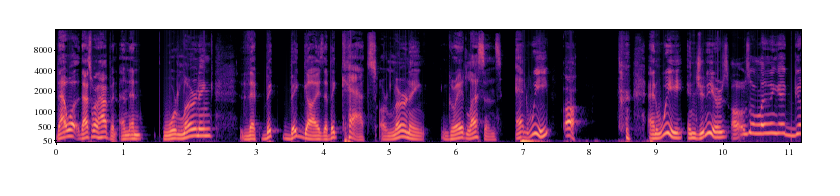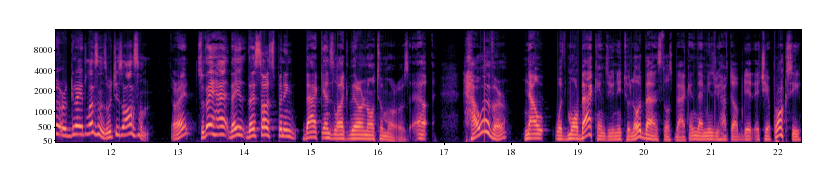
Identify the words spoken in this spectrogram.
That was that's what happened, and then we're learning the big big guys, the big cats are learning great lessons, and we oh, and we engineers are also learning great lessons, which is awesome. All right, so they had they they start spinning backends like there are no tomorrows. Uh, however, now with more backends, you need to load balance those backends. That means you have to update HA proxy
